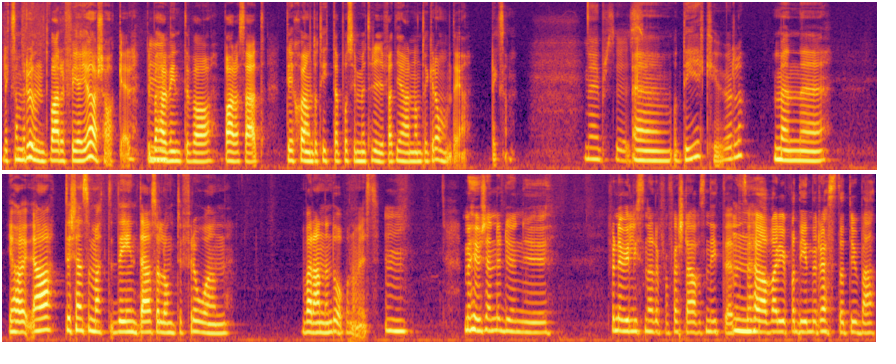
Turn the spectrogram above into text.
liksom runt varför jag gör saker. Det Mm. behöver inte vara bara så att det är skönt att titta på symmetri för att hjärnan tycker om det. Liksom. Nej, precis. Ehm, och det är kul. Men eh, jag, ja, det känns som att det inte är så långt ifrån varann ändå på något vis. Mm. Men hur känner du nu? För när vi lyssnade på första avsnittet Mm. så hör man ju på din röst att du bara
